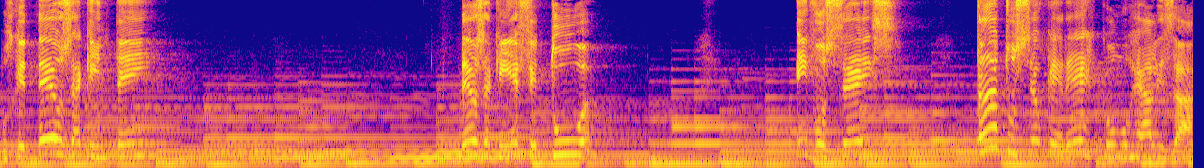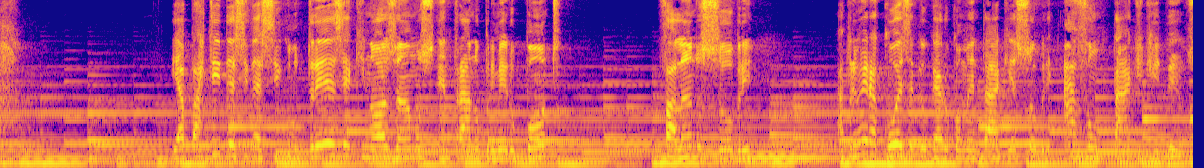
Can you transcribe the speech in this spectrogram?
Porque Deus é quem tem, Deus é quem efetua em vocês tanto o seu querer como realizar. E a partir desse versículo 13 é que nós vamos entrar no primeiro ponto, falando sobre. A primeira coisa que eu quero comentar aqui é sobre a vontade de Deus.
